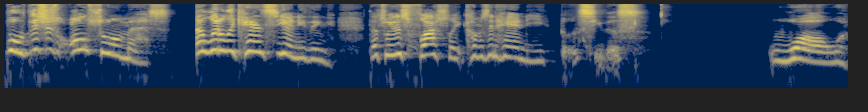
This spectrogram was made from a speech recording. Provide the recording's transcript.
Whoa, this is also a mess. I literally can't see anything. That's why this flashlight comes in handy. But Let's see this. Whoa.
